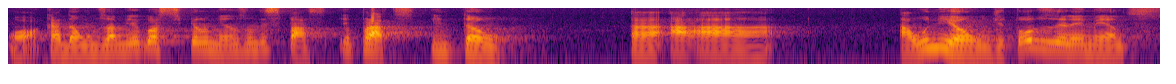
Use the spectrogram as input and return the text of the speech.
Ó, cada um dos amigos gosta de pelo menos um desses pratos. Então, a, a, a, a união de todos os elementos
